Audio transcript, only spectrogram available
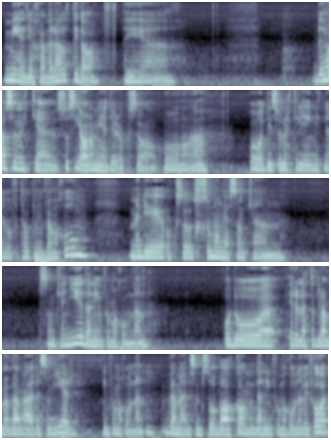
media generellt idag. är vi har så mycket sociala medier också och, och det är så lättillgängligt nu att få tag på information. Men det är också så många som kan, som kan ge den informationen. Och då är det lätt att glömma vem är det som ger informationen. Vem är det som står bakom den informationen vi får.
